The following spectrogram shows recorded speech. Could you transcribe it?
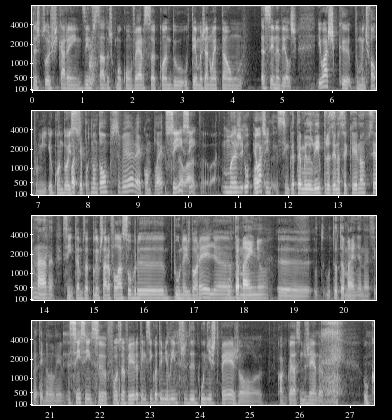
das pessoas ficarem desinteressadas com uma conversa quando o tema já não é tão a cena deles. Eu acho que, pelo menos falo por mim, eu quando ouço. Pode ser porque não estão a perceber, é complexo. Sim, lá, sim. Mas eu, eu acho. 50 mililitros e não sei o quê, não percebo nada. Sim, estamos a, podemos estar a falar sobre túneis de orelha. O tamanho, eh, o, o teu tamanho, né? 50 mililitros. sim, sim, se fores a ver, eu tenho 50mm de unhas de pés ou qualquer coisa assim do género. O que-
